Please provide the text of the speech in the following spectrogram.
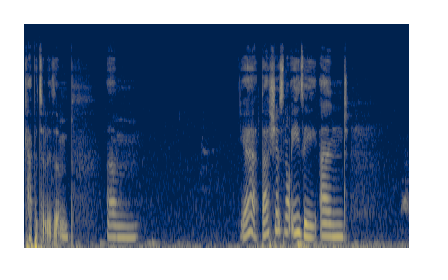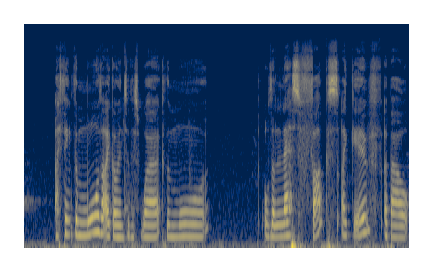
capitalism. Um, yeah, that shit's not easy. And think the more that I go into this work, the more or the less fucks I give about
